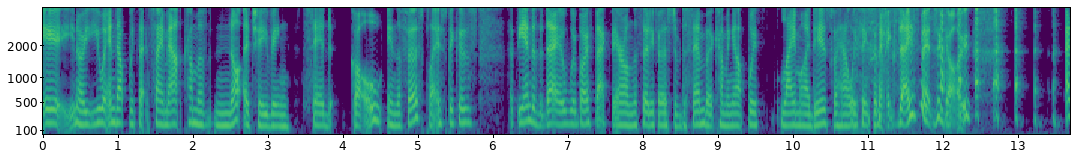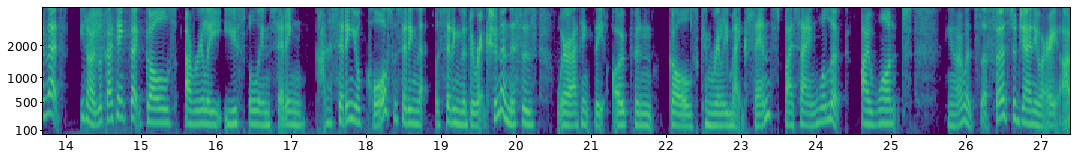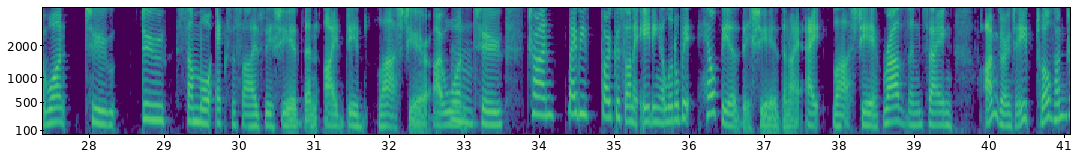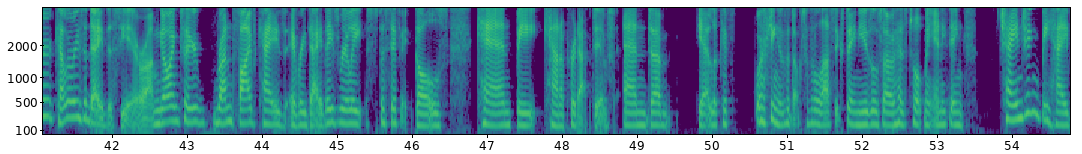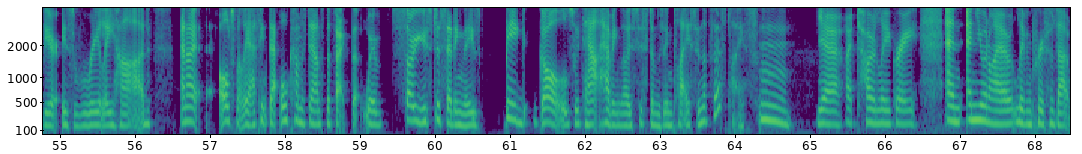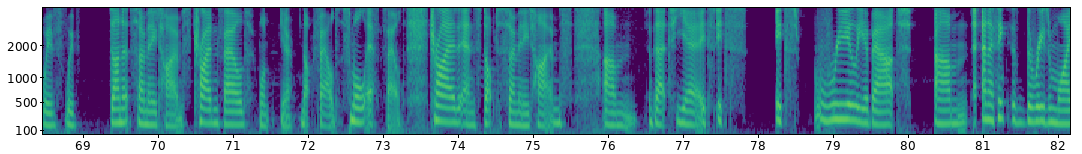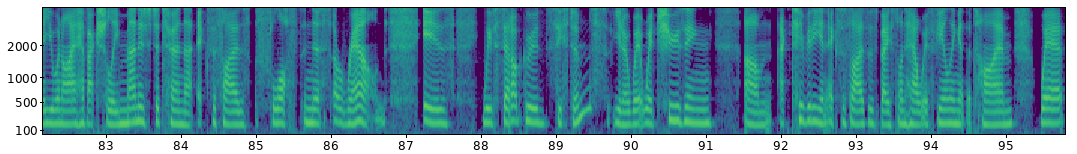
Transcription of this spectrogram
It, you know, you end up with that same outcome of not achieving said goal in the first place because at the end of the day, we're both back there on the 31st of December coming up with lame ideas for how we think the next day's meant to go. And that's, you know, look, I think that goals are really useful in setting kind of setting your course or setting that or setting the direction. And this is where I think the open goals can really make sense by saying, well, look, I want, you know, it's the first of January. I want to do some more exercise this year than I did last year. I want to try and maybe focus on eating a little bit healthier this year than I ate last year, rather than saying, I'm going to eat 1200 calories a day this year, or I'm going to run 5Ks every day. These really specific goals can be counterproductive. And um, yeah, look, if working as a doctor for the last 16 years or so has taught me anything, changing behavior is really hard. And I ultimately I think that all comes down to the fact that we're so used to setting these big goals without having those systems in place in the first place. Yeah, I totally agree. And and you and I are living proof of that. We've we've done it so many times, tried and failed. Well, you know, not failed, small f failed. Tried and stopped so many times um, that yeah, it's it's it's really about. Um, and I think the reason why you and I have actually managed to turn that exercise slothness around is we've set up good systems. You know, we're, we're choosing um, activity and exercises based on how we're feeling at the time. We're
